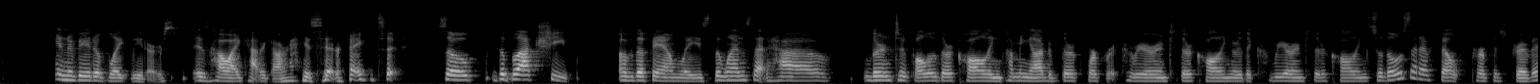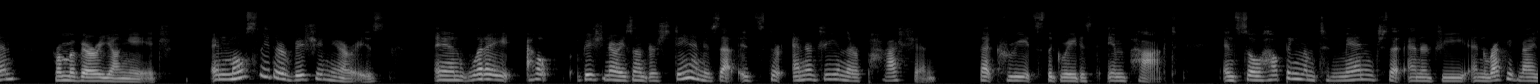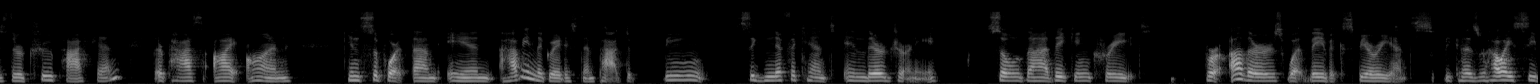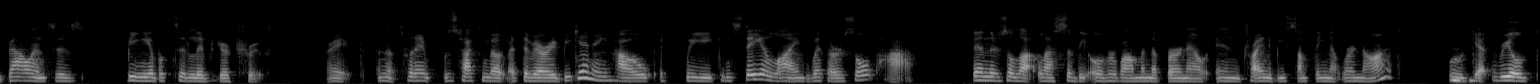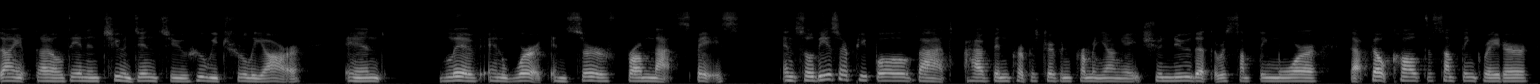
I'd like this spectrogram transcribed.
innovative light leaders is how I categorize it, right? So the black sheep of the families, the ones that have learned to follow their calling coming out of their corporate career into their calling or the career into their calling. So those that have felt purpose driven from a very young age. And mostly they're visionaries and what I help visionaries understand is that it's their energy and their passion that creates the greatest impact. And so helping them to manage that energy and recognize their true passion, their pass I on, can support them in having the greatest impact, being significant in their journey so that they can create for others what they've experienced. Because how I see balance is being able to live your truth right? And that's what I was talking about at the very beginning how if we can stay aligned with our soul path, then there's a lot less of the overwhelm and the burnout in trying to be something that we're not. Mm-hmm. We get real di- dialed in and tuned into who we truly are and live and work and serve from that space. And so these are people that have been purpose driven from a young age who knew that there was something more that felt called to something greater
